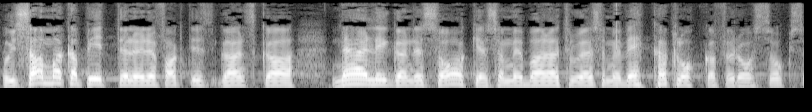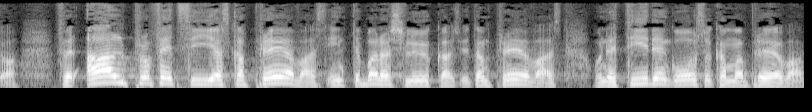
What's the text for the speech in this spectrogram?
Och I samma kapitel är det faktiskt ganska närliggande saker som är bara tror jag, som är väckarklocka för oss också. För all profetia ska prövas, inte bara slukas utan prövas. Och när tiden går så kan man pröva.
